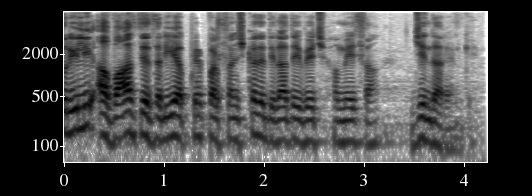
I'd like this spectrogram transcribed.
ਸੁਰੀਲੀ ਆਵਾਜ਼ ਦੇ ਜ਼ਰੀਏ, ਆਪਣੇ ਪ੍ਰਸ਼ੰਸਕਾਂ ਦੇ ਦਿਲਾਂ ਦੇ ਵਿੱਚ ਹਮੇਸ਼ਾ ਜਿੰਦਾ ਰਹਿਣਗੇ।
